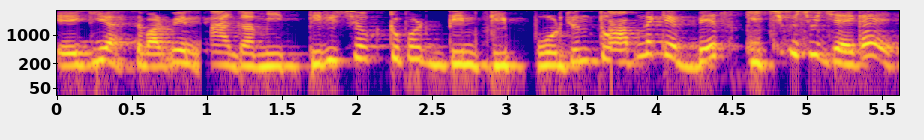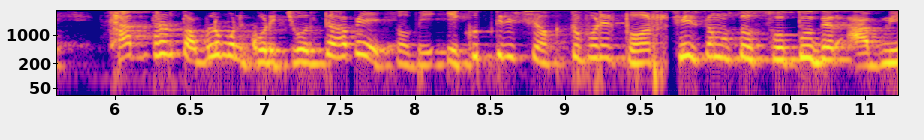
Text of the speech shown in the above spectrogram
এগিয়ে আসতে পারবেন। আগামী তিরিশে অক্টোবর দিনটি পর্যন্ত আপনাকে বেশ কিছু কিছু জায়গায় সাবধানতা অবলম্বন করে চলতে হবে। তবে একত্রিশে অক্টোবরের পর সেই সমস্ত শত্রুদের আপনি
